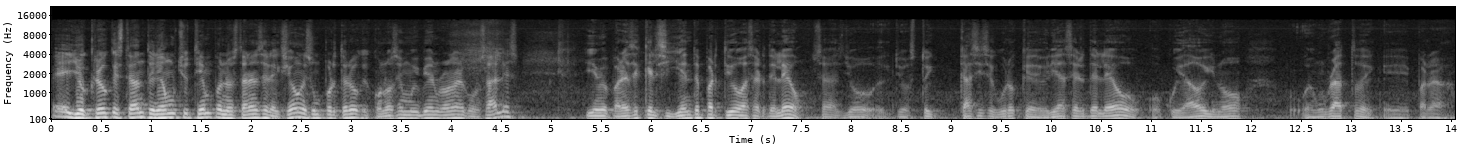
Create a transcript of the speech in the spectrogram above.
Eh, yo creo que Esteban tenía mucho tiempo en no estar en selección, es un portero que conoce muy bien Ronald González y me parece que el siguiente partido va a ser de Leo. O sea, yo, yo estoy casi seguro que debería ser de Leo o cuidado y no un rato eh, para,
